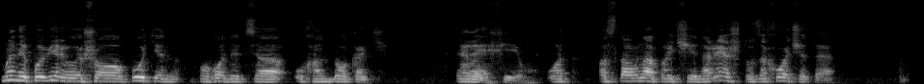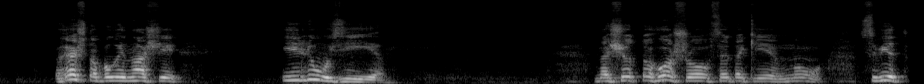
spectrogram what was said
Ми не повірили, що Путін погодиться ухандокать Ерефію. От основна причина. Решту захочете. Решта були наші ілюзії насчет того, що все-таки ну, світ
